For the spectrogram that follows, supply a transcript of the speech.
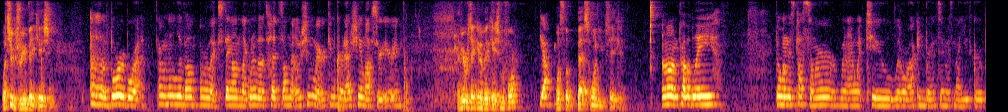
What's your dream vacation? Uh, Bora Bora. I want to live on, or like stay on like one of those huts on the ocean where Kim Kardashian lost her earring. Have you ever taken a vacation before? Yeah. What's the best one you've taken? Um, probably the one this past summer when I went to Little Rock in Branson with my youth group.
